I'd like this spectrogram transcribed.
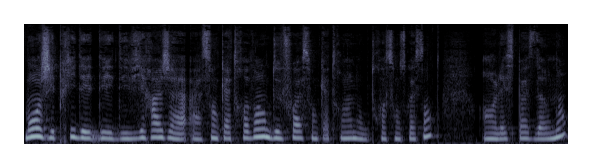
Bon, j'ai pris des, virages à, 180, deux fois à 180, donc 360, en l'espace d'un an.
